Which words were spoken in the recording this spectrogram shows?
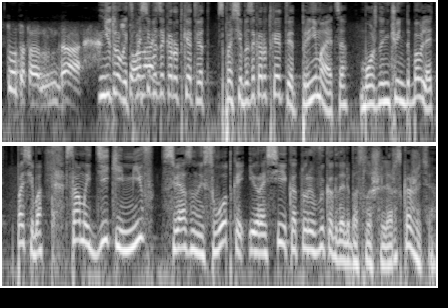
что-то там, да. Не трогать. Спасибо она... за короткий ответ. Спасибо за короткий ответ. Принимается. Можно ничего не добавлять. Спасибо. Самый дикий миф, связанный с водкой и Россией, который вы когда-либо слышали, расскажите.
